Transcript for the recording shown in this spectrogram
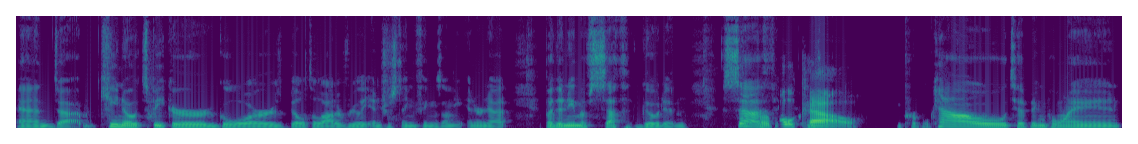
and um, keynote speaker galore, has built a lot of really interesting things on the internet by the name of Seth Godin. Seth. The purple cow. Purple Cow, Tipping Point,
